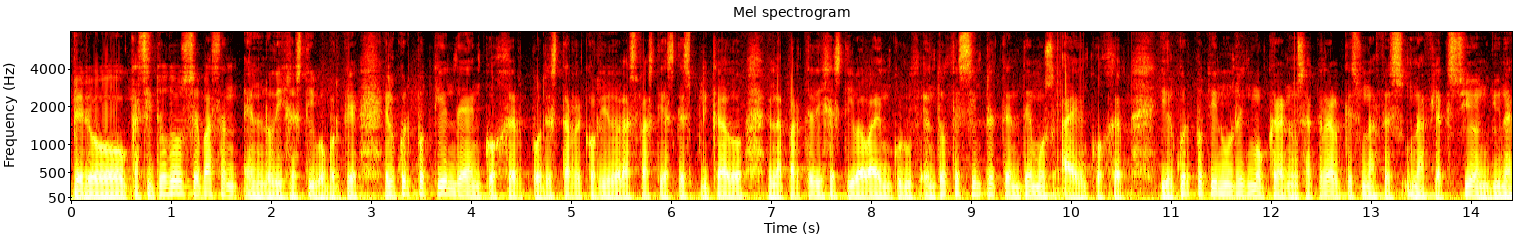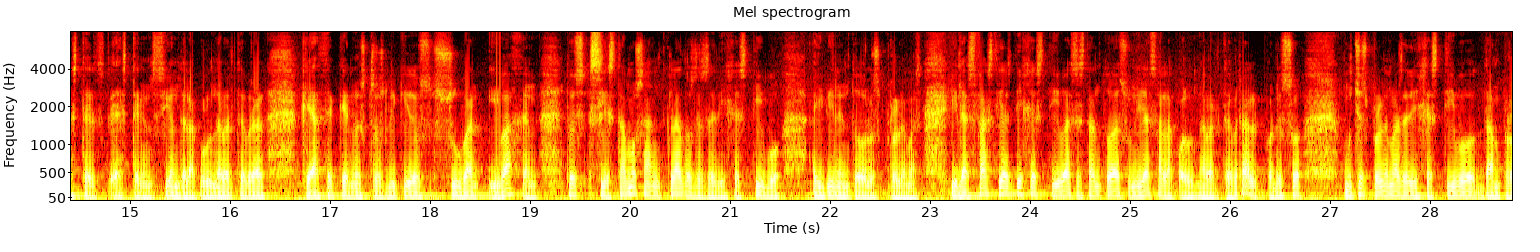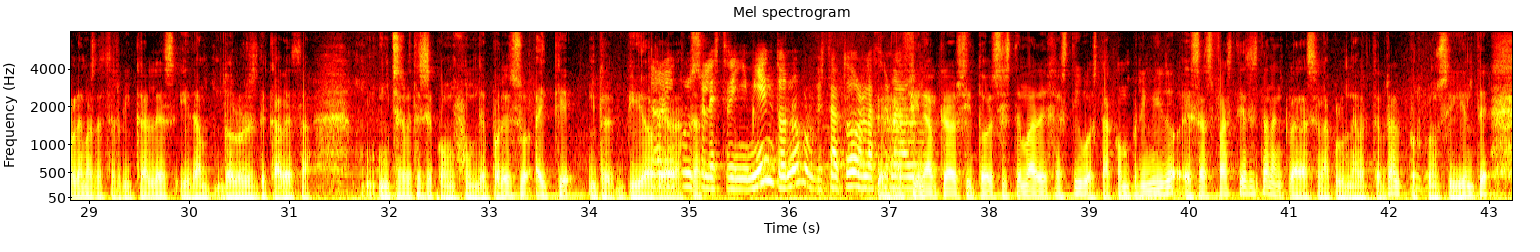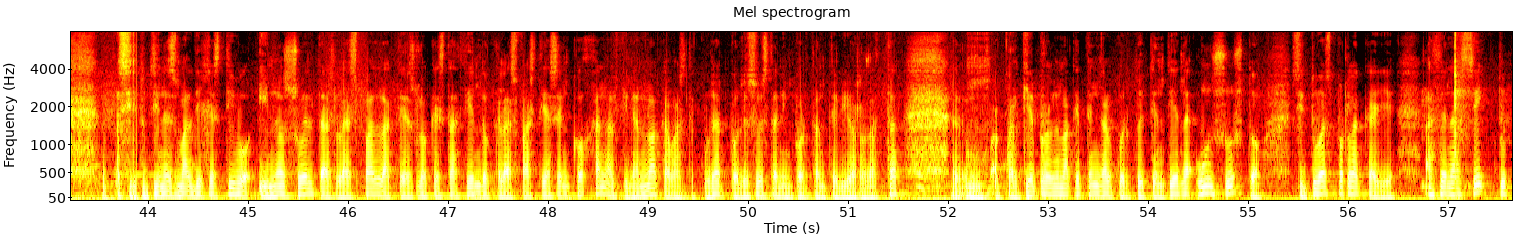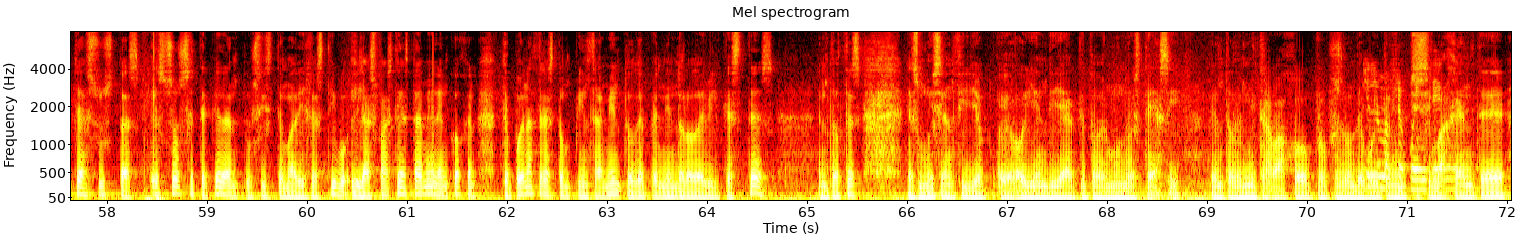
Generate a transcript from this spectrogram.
pero casi todos se basan en lo digestivo, porque el cuerpo tiende a encoger por este recorrido de las fascias que he explicado, en la parte digestiva va en cruz, entonces siempre tendemos a encoger. Y el cuerpo tiene un ritmo cráneo-sacral, que es una, una flexión y una extensión de la columna vertebral que hace que nuestros líquidos suban y bajen. Entonces, si estamos anclados desde digestivo, ahí vienen todos los problemas. Y las fascias digestivas están todas unidas a la columna vertebral, por eso muchos problemas de digestivo dan problemas de cervicales y dan dolores de cabeza. Muchas veces se confunde, por eso hay que Claro, incluso el estreñimiento, ¿no? Porque está todo relacionado. al final, claro, si todo el sistema digestivo está comprimido, esas fascias están ancladas en la columna vertebral. Por consiguiente, si tú tienes mal digestivo y no sueltas la espalda, que es lo que está haciendo que las fascias se encojan, al final no acabas de curar. Por eso es tan importante bioredactar. Eh, cualquier problema que tenga el cuerpo y que entienda un susto. Si tú vas por la calle, hacen así, tú te asustas. Eso se te queda en tu sistema digestivo y las fascias también encogen. Te pueden hacer hasta un pinzamiento dependiendo de lo débil que estés. Entonces es muy sencillo eh, hoy en día que todo el mundo esté así. Entonces mi trabajo, pues, pues donde voy muchísima gente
